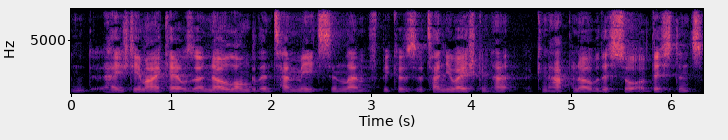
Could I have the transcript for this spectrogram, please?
HDMI cables that are no longer than 10 meters in length because attenuation can, ha can happen over this sort of distance.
